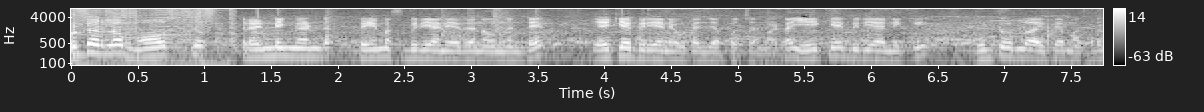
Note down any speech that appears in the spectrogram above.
గుంటూరులో most trending and famous biryani ఏదైనా ఉందంటే ఏకే బిర్యానీ ఒకటి అని చెప్పొచ్చు అనమాట ఏకే బిర్యానీకి గుంటూరులో అయితే మాత్రం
